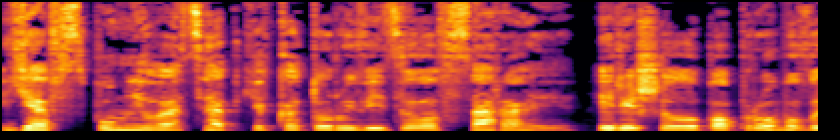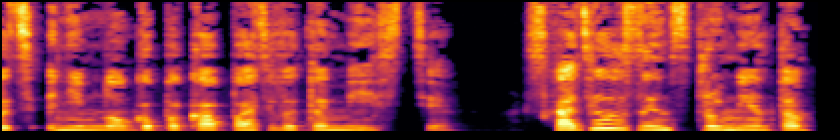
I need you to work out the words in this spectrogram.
Я вспомнила о тяпке, которую видела в сарае, и решила попробовать немного покопать в этом месте. Сходила за инструментом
